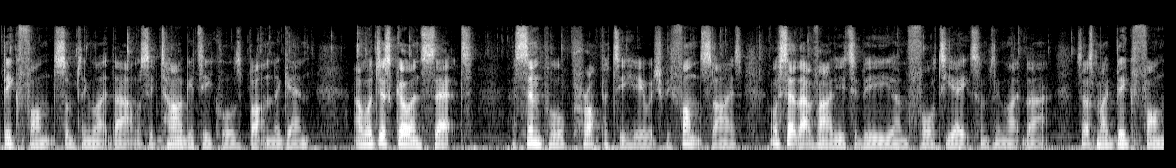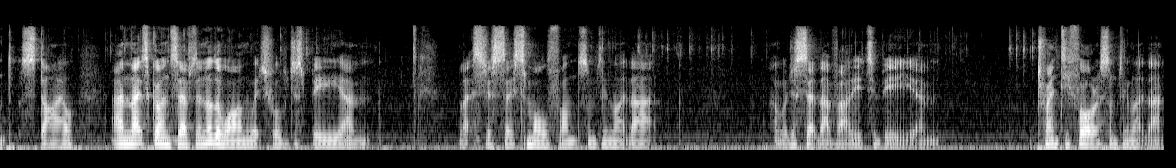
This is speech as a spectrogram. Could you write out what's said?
big font, something like that. We'll say target equals button again. And we'll just go and set a simple property here which will be font size. And we'll set that value to be um, 48 something like that. So that's my big font style. And let's go and set another one which will just be um, let's just say small font something like that. And we'll just set that value to be um, 24 or something like that.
